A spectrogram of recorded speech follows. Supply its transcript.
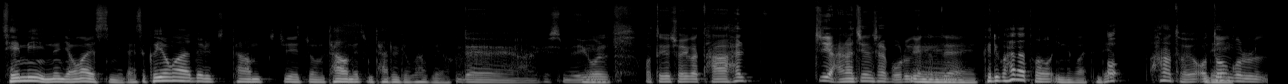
재미있는 영화였습니다. 그래서 그 영화들 다음 주에 좀 다음에 좀 다루려고 하고요. 네, 알겠습니다. 이걸 어떻게 저희가 다 할지 안 할지는 잘 모르겠는데 네, 그리고 하나 더 있는 것 같은데. 어, 하나 더요. 어떤 네. 걸?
